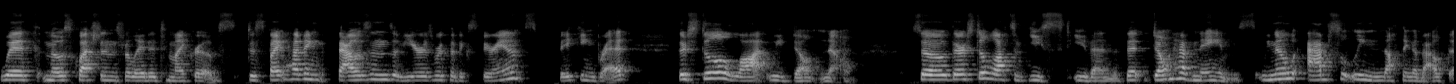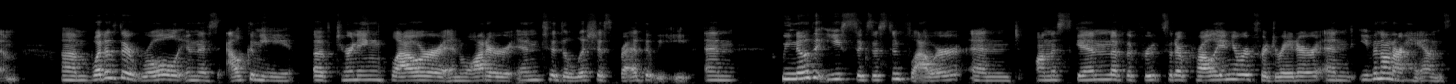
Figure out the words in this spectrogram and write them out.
with most questions related to microbes, despite having thousands of years worth of experience, baking bread, there's still a lot we don't know. So there are still lots of yeast even that don't have names. We know absolutely nothing about them. Um, what is their role in this alchemy of turning flour and water into delicious bread that we eat? And we know that yeasts exist in flour and on the skin of the fruits that are probably in your refrigerator and even on our hands.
